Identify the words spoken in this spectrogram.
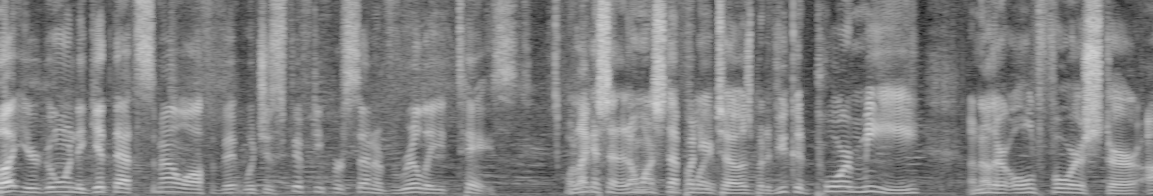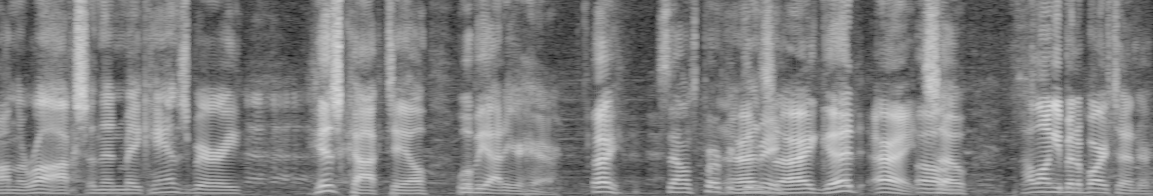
but you're going to get that smell off of it, which is 50% of really taste. Well, like I said, I don't want to step on your toes, but if you could pour me another Old Forester on the rocks and then make Hansberry his cocktail, we'll be out of your hair. Hey, sounds perfect All right, to me. all right, good. All right. Oh. So, how long you been a bartender?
